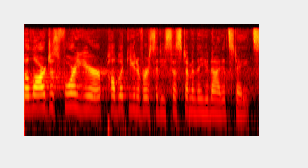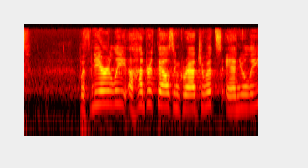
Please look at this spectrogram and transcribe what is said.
the largest four-year public university system in the United States. With nearly 100,000 graduates annually,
